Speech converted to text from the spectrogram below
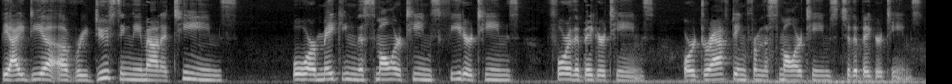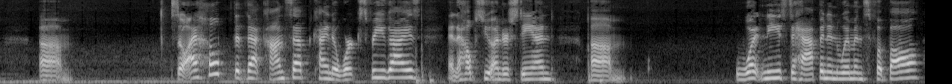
the idea of reducing the amount of teams or making the smaller teams feeder teams for the bigger teams or drafting from the smaller teams to the bigger teams. Um, so I hope that that concept kind of works for you guys and it helps you understand um, what needs to happen in women's football.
